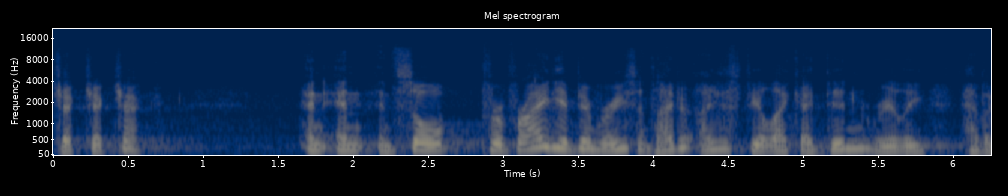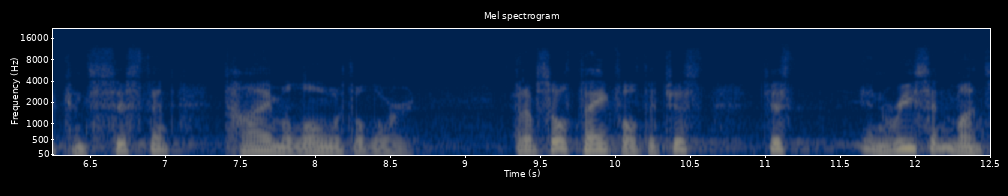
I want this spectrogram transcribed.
check, check, check. And, and, and so, for a variety of different reasons, I, I just feel like I didn't really have a consistent time alone with the Lord. And I'm so thankful that just, just in recent months,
